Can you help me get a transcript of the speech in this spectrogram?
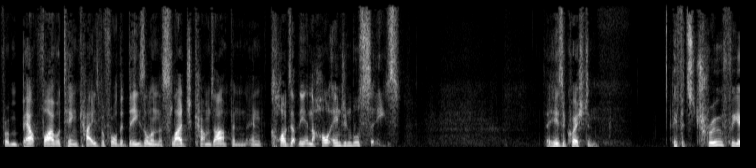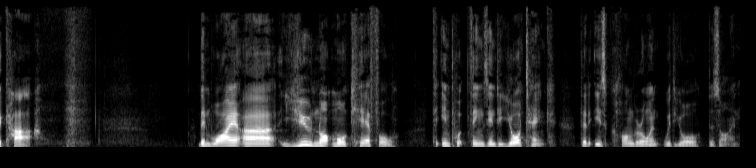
For about five or ten Ks before the diesel and the sludge comes up and, and clogs up the and the whole engine will seize. So here's a question. If it's true for your car, then why are you not more careful to input things into your tank that is congruent with your design?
